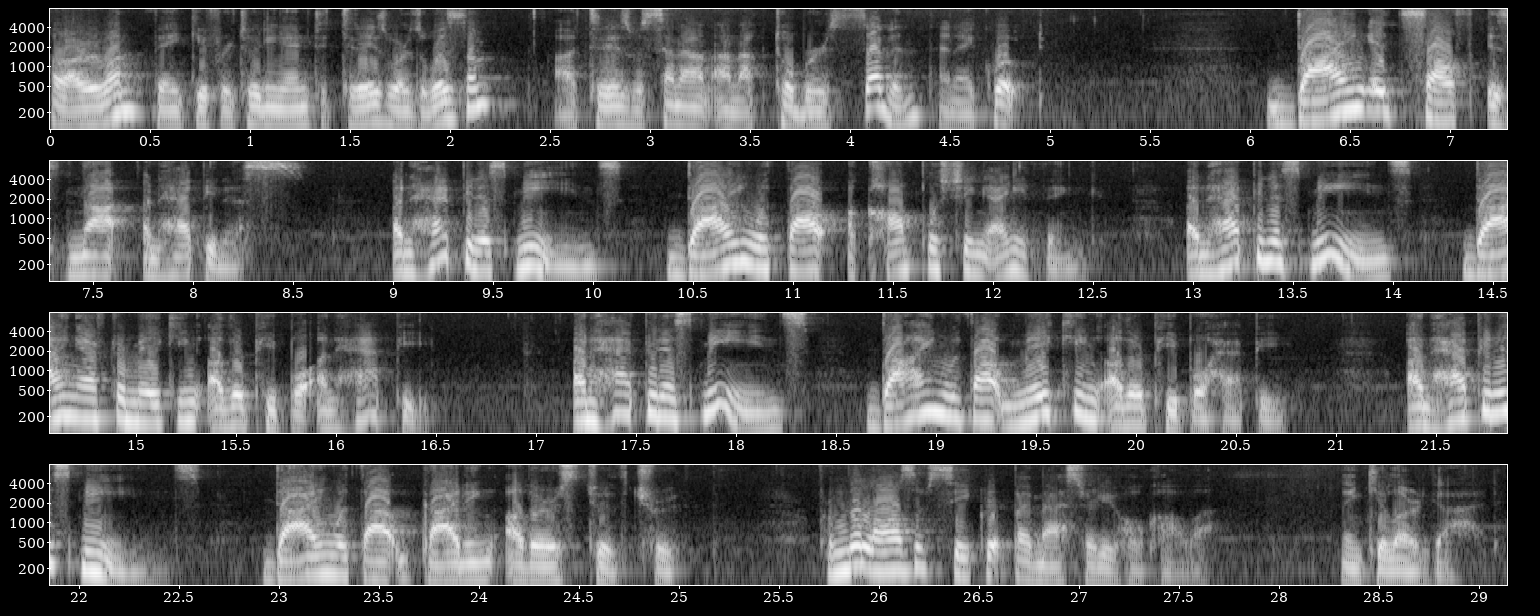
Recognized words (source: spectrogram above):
Hello, everyone. Thank you for tuning in to today's Words of Wisdom. Uh, today's was sent out on October 7th, and I quote Dying itself is not unhappiness. Unhappiness means dying without accomplishing anything. Unhappiness means dying after making other people unhappy. Unhappiness means dying without making other people happy. Unhappiness means dying without guiding others to the truth. From the Laws of Secret by Master Lee. Thank you, Lord God.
